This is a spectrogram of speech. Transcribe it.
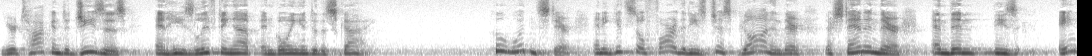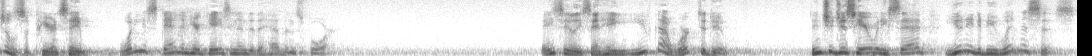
You're talking to Jesus, and he's lifting up and going into the sky. Who wouldn't stare? And he gets so far that he's just gone, and they're, they're standing there, and then these angels appear and say, What are you standing here gazing into the heavens for? Basically saying, Hey, you've got work to do. Didn't you just hear what he said? You need to be witnesses.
